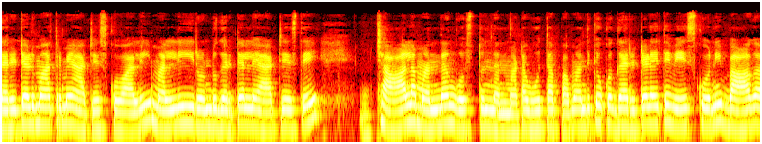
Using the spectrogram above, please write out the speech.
గరిటెడు మాత్రమే యాడ్ చేసుకోవాలి. మళ్ళీ రెండు గరిటెలు యాడ్ చేస్తే చాలా మందంగా వస్తుందన్నమాట ఊతప్పం. అందుకే ఒక గరిటెడు అయితే వేసుకొని బాగా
